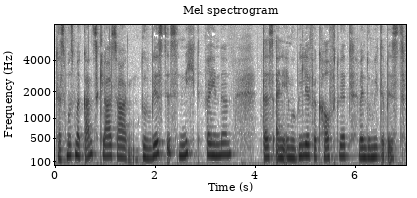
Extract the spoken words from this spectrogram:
das muss man ganz klar sagen, du wirst es nicht verhindern, dass eine Immobilie verkauft wird, wenn du Mieter bist.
